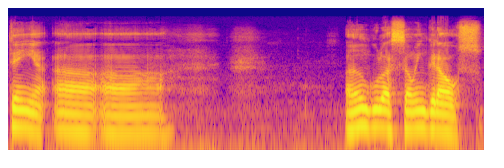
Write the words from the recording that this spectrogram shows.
tenha a, a, a angulação em graus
